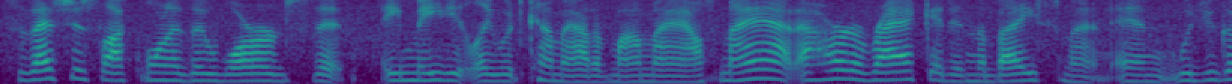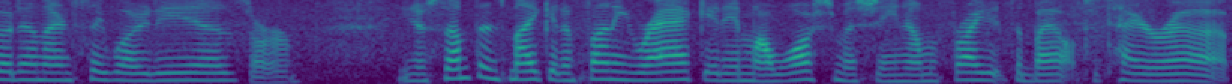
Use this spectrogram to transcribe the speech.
So that's just like one of the words that immediately would come out of my mouth. Matt, I heard a racket in the basement, and would you go down there and see what it is? Or, you know, something's making a funny racket in my washing machine. I'm afraid it's about to tear up.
